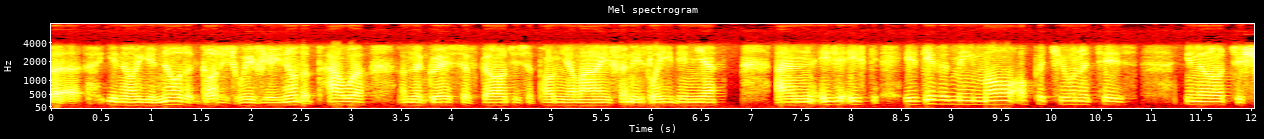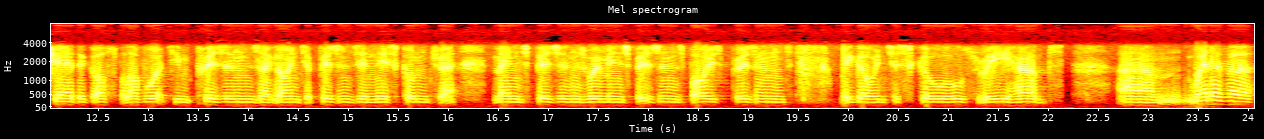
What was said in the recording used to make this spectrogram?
but you know, you know that God is with you. You know the power and the grace of God is upon your life, and He's leading you, and He's He's, he's given me more opportunities you know, to share the gospel. I've worked in prisons. I go into prisons in this country, men's prisons, women's prisons, boys' prisons. We go into schools, rehabs, um, wherever,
